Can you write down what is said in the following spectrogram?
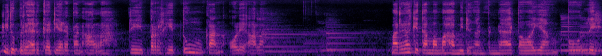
itu berharga di hadapan Allah, diperhitungkan oleh Allah. Marilah kita memahami dengan benar bahwa yang boleh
